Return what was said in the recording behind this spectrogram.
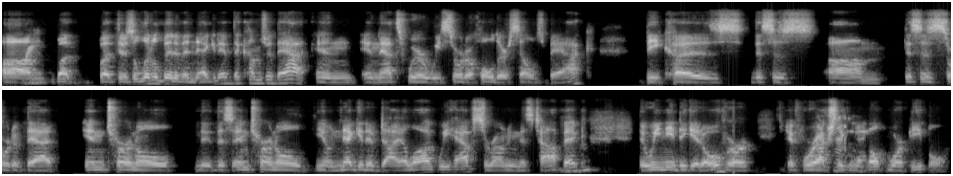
um, right. but but there's a little bit of a negative that comes with that. And and that's where we sort of hold ourselves back because this is um, this is sort of that internal this internal you know negative dialogue we have surrounding this topic mm-hmm. that we need to get over if we're actually going to help more people.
